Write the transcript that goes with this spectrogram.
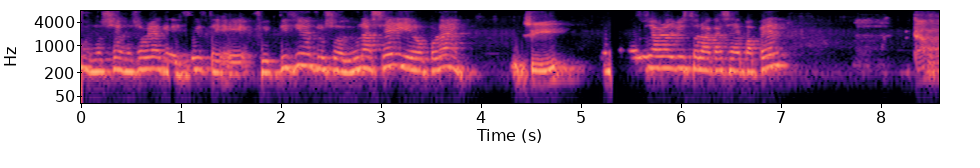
no sé, no sabría qué decirte. Eh, ficticio incluso de una serie o por ahí. Sí. No sé si habrás visto La Casa de Papel. Ah,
